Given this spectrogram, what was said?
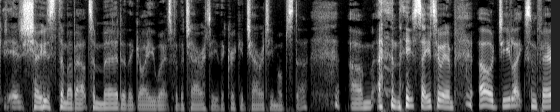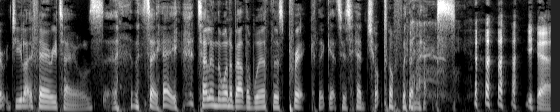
it shows them about to murder the guy who works for the charity, the cricket charity mobster, um, and they say to him, "Oh, do you like some fair? Do you like fairy tales?" And they say, "Hey, tell him the one about the worthless prick that gets his head chopped off with an axe." yeah.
